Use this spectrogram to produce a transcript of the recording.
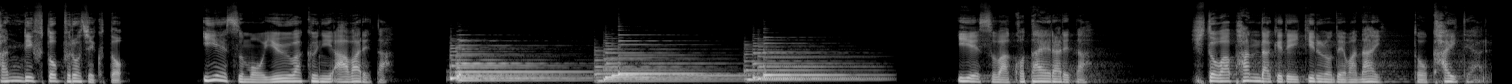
サンリフトプロジェクト。イエスも誘惑に遭われた。イエスは答えられた。人はパンだけで生きるのではない。と書いてある。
